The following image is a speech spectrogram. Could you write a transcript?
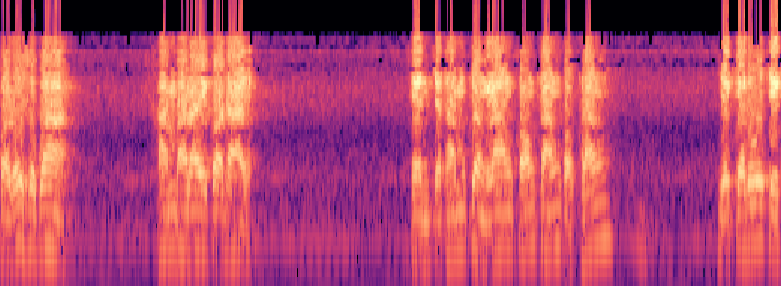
ก็รู้สึกว่าทำอะไรก็ได้เช่นจะทำเครื่องรางของครั้งก็ครั้ง อยากจะรู้จิต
